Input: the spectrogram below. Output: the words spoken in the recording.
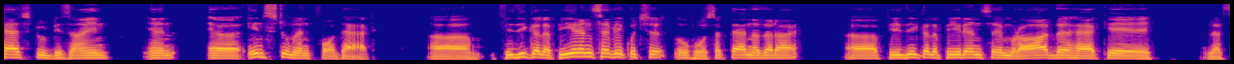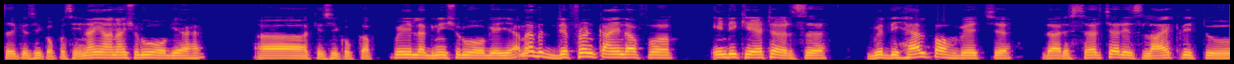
has to design an instrument for that physical appearance سے بھی کچھ ہو سکتا ہے نظر آئے فزیکل uh, اپیئرنس سے مراد ہے کہ ڈر سے کسی کو پسینہ ہی آنا شروع ہو گیا ہے uh, کسی کو کپڑے لگنی شروع ہو گئی ہے میں different kind of indicators with the help of which the researcher is like to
